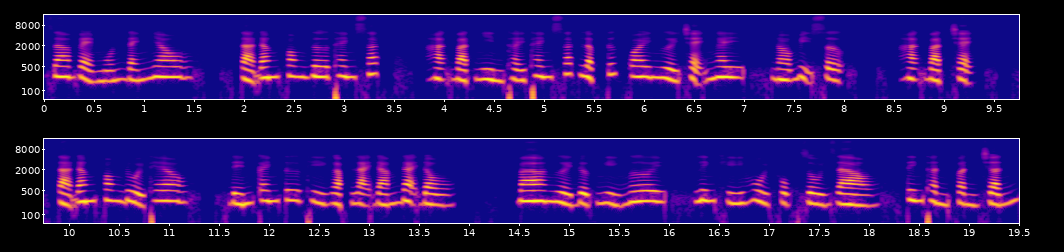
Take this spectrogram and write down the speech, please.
ra vẻ muốn đánh nhau. Tả Đăng Phong dơ thanh sắt, hạn bạt nhìn thấy thanh sắt lập tức quay người chạy ngay, nó bị sợ. Hạn bạt chạy, tả Đăng Phong đuổi theo, đến canh tư thì gặp lại đám đại đầu. Ba người được nghỉ ngơi, linh khí hồi phục dồi dào, tinh thần phần chấn.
